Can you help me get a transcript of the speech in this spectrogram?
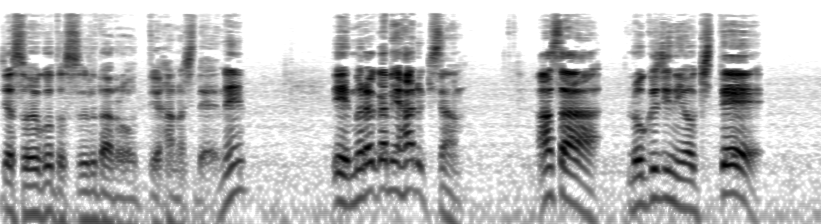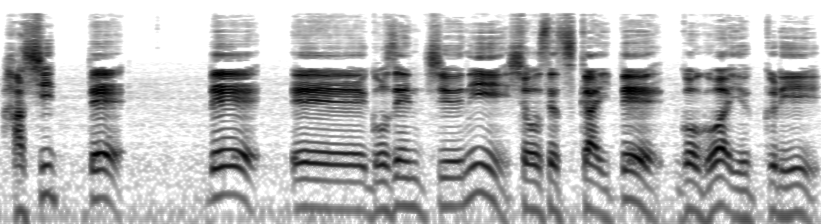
じゃあそういうことするだろうっていう話だよね。で、村上春樹さん、朝6時に起きて、走って、で、えー、午前中に小説書いて、午後はゆっくり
